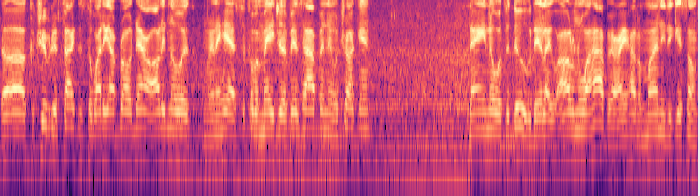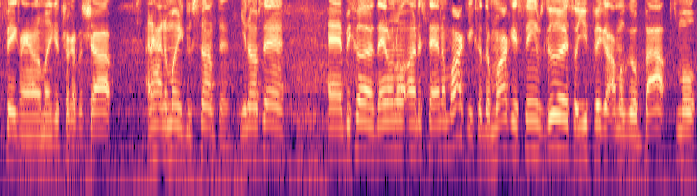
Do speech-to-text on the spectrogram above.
the uh, contributing factors to why they got brought down. All they know is when they had a couple major events happening with trucking, they ain't know what to do. They're like, I don't know what happened. I ain't had the money to get something fixed. I ain't had the money to get a truck at the shop. I didn't have the money to do something. You know what I'm saying? and because they don't know understand the market because the market seems good so you figure i'm gonna go buy some more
